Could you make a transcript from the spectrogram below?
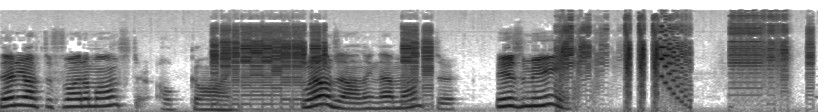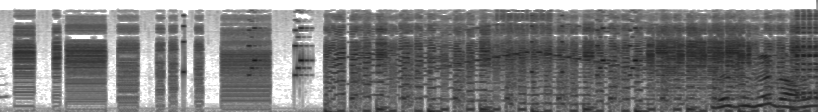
then you have to fight a monster. Oh god. Well, darling, that monster is me. This is it, darling.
